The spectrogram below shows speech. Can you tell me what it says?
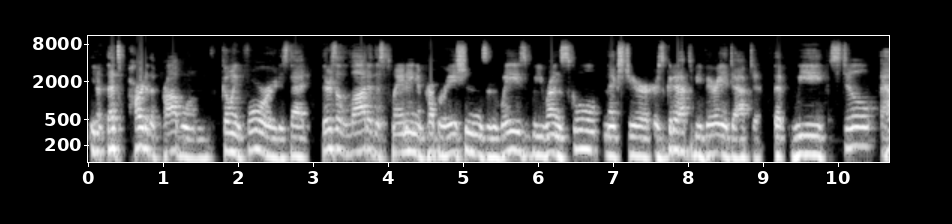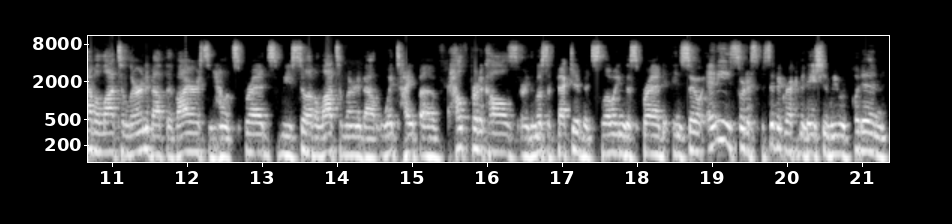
you know, that's part of the problem going forward is that there's a lot of this planning and preparations and the ways we run school next year is going to have to be very adaptive that we still have a lot to learn about the virus and how it spreads. We still have a lot to learn about what type of health protocols are the most effective at slowing the spread. And so any sort of specific recommendation we would put in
